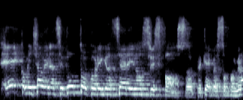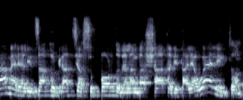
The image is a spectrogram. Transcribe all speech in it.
e cominciamo innanzitutto con ringraziare i nostri sponsor perché questo programma è realizzato grazie al supporto dell'ambasciata d'Italia a Wellington,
